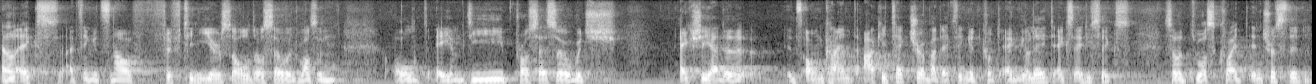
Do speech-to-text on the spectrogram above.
LX. I think it's now 15 years old or so. It was an old AMD processor which actually had a, its own kind architecture, but I think it could emulate x86. So it was quite interested,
